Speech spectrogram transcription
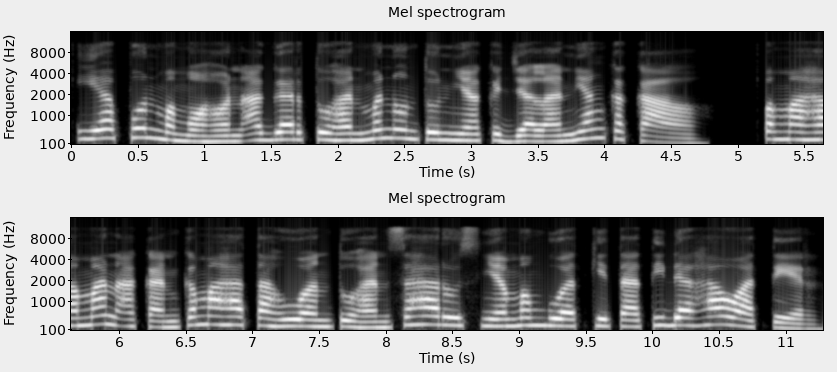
Ia pun memohon agar Tuhan menuntunnya ke jalan yang kekal. Pemahaman akan kemahatauan Tuhan seharusnya membuat kita tidak khawatir.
